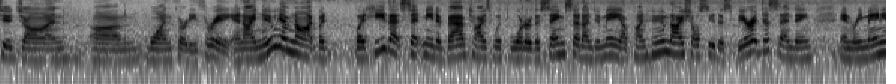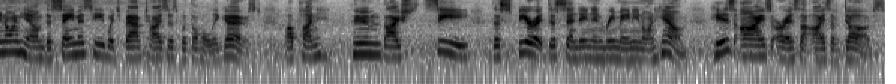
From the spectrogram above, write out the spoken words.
to John um, 1.33. And I knew him not, but but he that sent me to baptize with water, the same said unto me, Upon whom thou shalt see the Spirit descending and remaining on him, the same is he which baptizes with the Holy Ghost. Upon whom thou see the Spirit descending and remaining on him. His eyes are as the eyes of doves.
